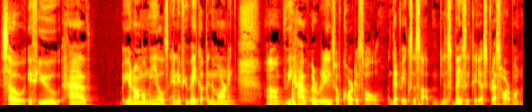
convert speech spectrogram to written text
So, if you have your normal meals and if you wake up in the morning, uh, we have a release of cortisol that wakes us up. It's basically a stress hormone.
